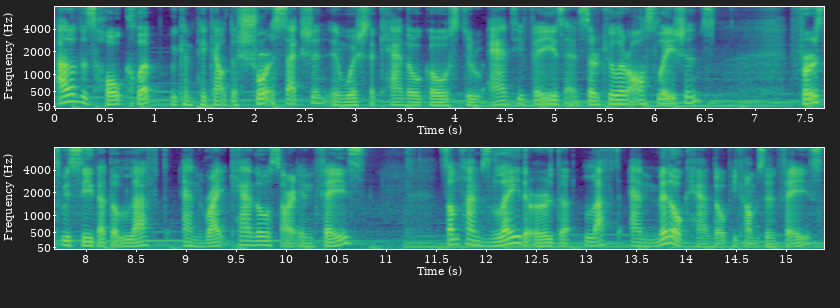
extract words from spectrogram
Out of this whole clip, we can pick out the short section in which the candle goes through antiphase and circular oscillations. First, we see that the left and right candles are in phase. Sometimes later, the left and middle candle becomes in phase.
